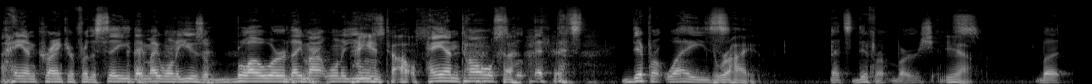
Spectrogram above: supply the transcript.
a hand cranker for the seed. They may want to use a blower. They might want to use Hand toss. Hand toss. That- that's different ways. Right. That's different versions. Yeah. But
